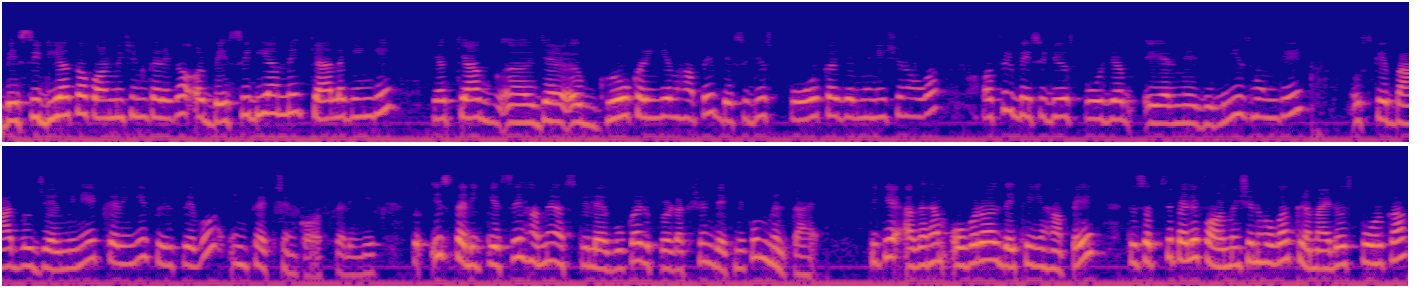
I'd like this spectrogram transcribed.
बेसिडिया का फॉर्मेशन करेगा। और बेसिडिया में क्या लगेंगे या क्या ग्रो करेंगे वहाँ पे? बेसिडियोस्पोर का जर्मिनेशन होगा। और फिर बेसिडियोस्पोर जब एयर में रिलीज़ होंगे, उसके बाद वो जर्मिनेट करेंगे, फिर से वो इन्फेक्शन कॉज करेंगे। तो इस तरीके से हमें अस्टिलेगो का रिप्रोडक्शन देखने को मिलता है। ठीक है? अगर हम ओवरऑल देखें यहाँ पे तो सबसे पहले फॉर्मेशन होगा क्लमाइडोस्पोर का।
